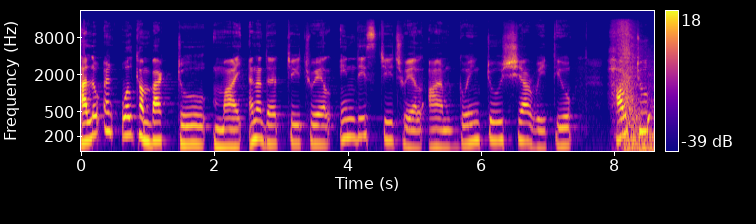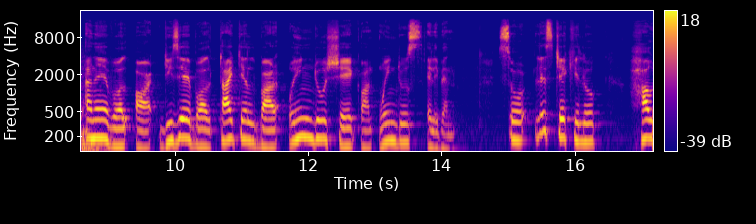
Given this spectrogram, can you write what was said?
Hello and welcome back to my another tutorial. In this tutorial, I'm going to share with you how to enable or disable title bar window shake on Windows 11. So let's take a look how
